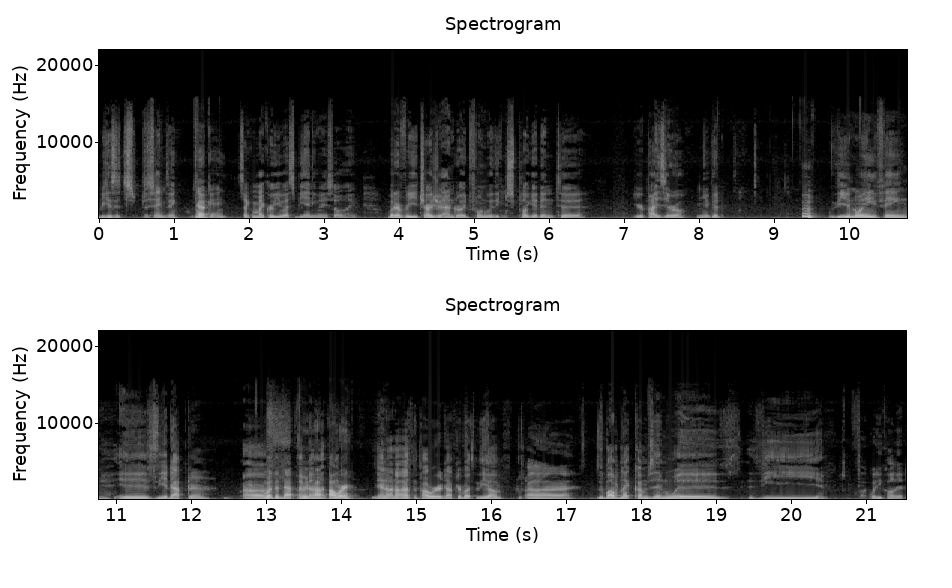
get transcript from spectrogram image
because it's the same thing. Okay. It's like a micro USB anyway, so like whatever you charge your Android phone with, you can just plug it into your Pi Zero and you're good. Hmm. The annoying thing is the adapter. Uh, What adapter? I mean, not- Uh, not the- power? yeah, not, not the power adapter, but the um uh the bottleneck comes in with the fuck. What do you call it?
